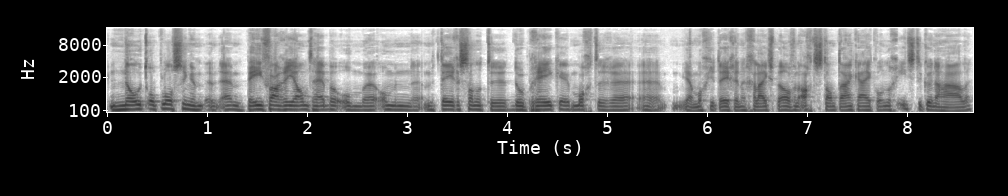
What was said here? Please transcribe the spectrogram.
noodoplossing, een, een B-variant hebben om, uh, om een, een, tegenstander te doorbreken. Mocht, er, uh, ja, mocht je tegen een gelijkspel van achterstand aankijken om nog iets te kunnen halen.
